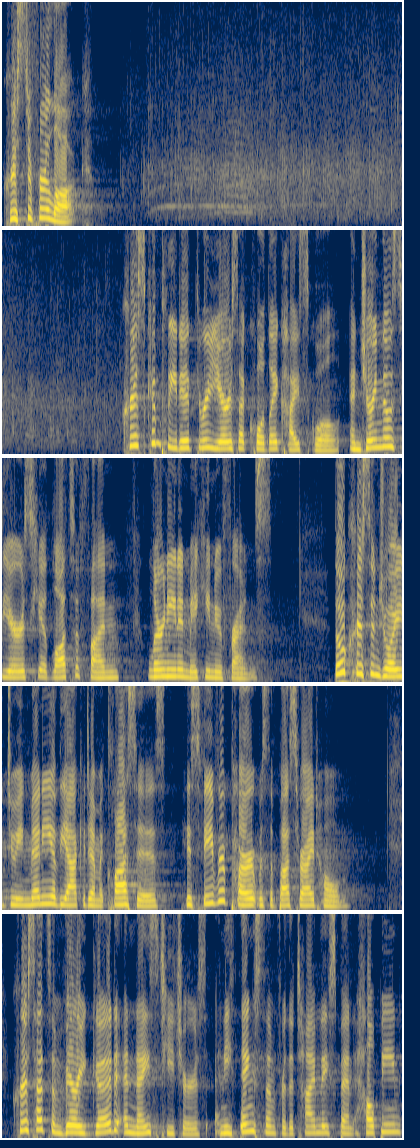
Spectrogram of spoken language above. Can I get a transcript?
Christopher Locke. Chris completed three years at Cold Lake High School, and during those years, he had lots of fun learning and making new friends. Though Chris enjoyed doing many of the academic classes, his favorite part was the bus ride home. Chris had some very good and nice teachers, and he thanks them for the time they spent helping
